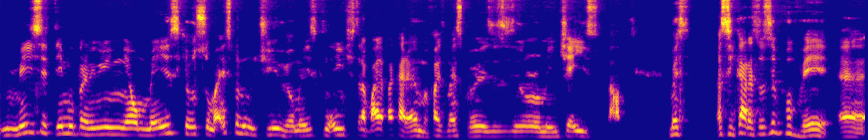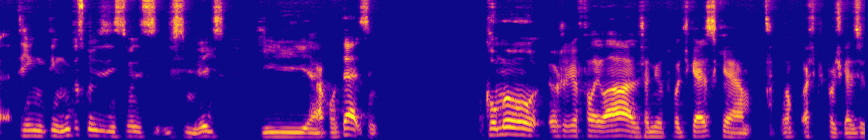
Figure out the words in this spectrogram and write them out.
mês de setembro pra mim é o mês que eu sou mais produtivo, é o mês que a gente trabalha pra caramba, faz mais coisas, e normalmente é isso, tal. Mas, assim, cara, se você for ver, é, tem, tem muitas coisas em cima desse, desse mês que acontecem. Como eu, já falei lá, já em outro podcast, que é, acho que podcast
